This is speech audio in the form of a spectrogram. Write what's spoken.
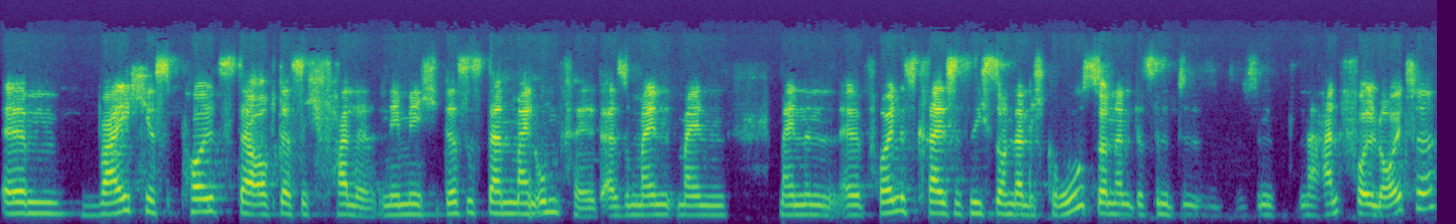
ähm, weiches Polster, auf das ich falle. Nämlich, das ist dann mein Umfeld. Also mein, mein, mein äh, Freundeskreis ist nicht sonderlich groß, sondern das sind, sind eine Handvoll Leute.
